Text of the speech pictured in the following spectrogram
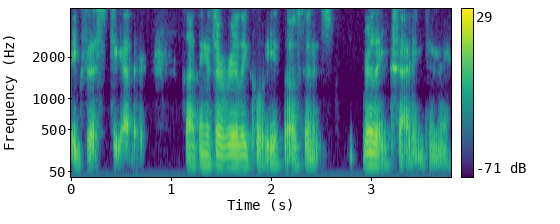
exist together. So I think it's a really cool ethos and it's really exciting to me.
